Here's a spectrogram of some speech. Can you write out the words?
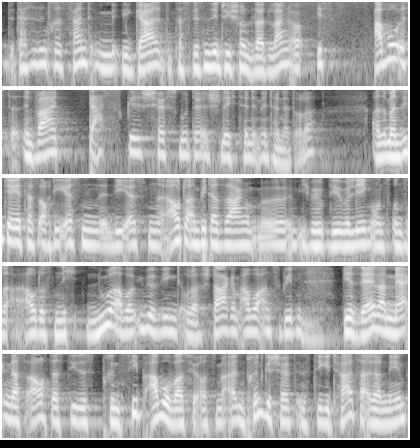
das ist interessant, egal, das wissen Sie natürlich schon seit langem, aber ist, Abo ist in Wahrheit das Geschäftsmodell schlechthin im Internet, oder? Also man sieht ja jetzt, dass auch die ersten, die ersten Autoanbieter sagen, äh, wir überlegen uns unsere Autos nicht nur, aber überwiegend oder stark im Abo anzubieten. Mhm. Wir selber merken das auch, dass dieses Prinzip Abo, was wir aus dem alten Printgeschäft ins Digitalzeitalter nehmen,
